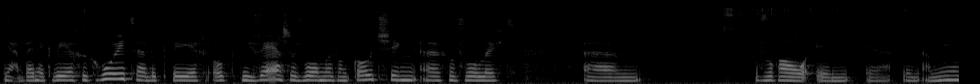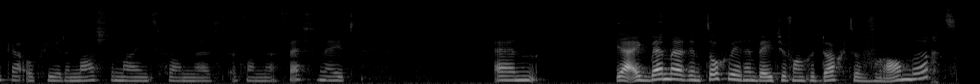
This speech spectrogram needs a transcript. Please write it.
ja, ben ik weer gegroeid, heb ik weer ook diverse vormen van coaching uh, gevolgd. Um, vooral in, uh, in Amerika, ook via de mastermind van, uh, van Fascinate. En ja, ik ben daarin toch weer een beetje van gedachten veranderd.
